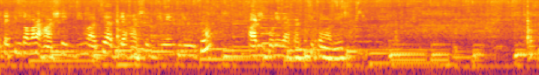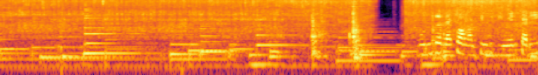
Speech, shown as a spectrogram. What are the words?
এটা কিন্তু আমার হাঁসের ডিম আছে, আজকে হাঁসের ডিমের কিন্তু কারি করে দেখাচ্ছি তোমাদের। বন্ধুরা, দেখো, আমার কিন্তু ডিমের কারি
